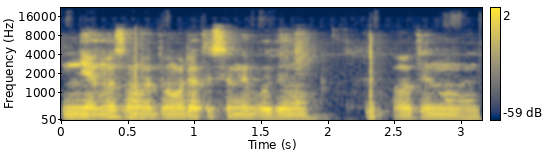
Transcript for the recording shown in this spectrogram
Ні, ми з вами домовлятися не будемо. Один момент.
